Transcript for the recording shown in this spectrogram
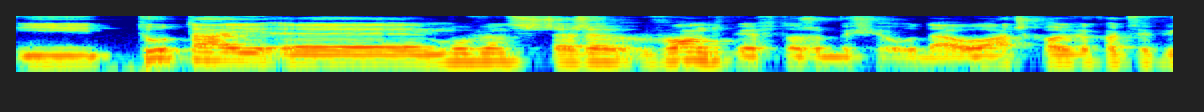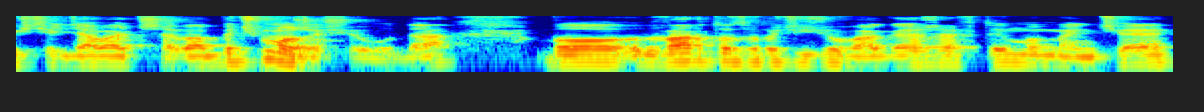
I tutaj, e, mówiąc szczerze, wątpię w to, żeby się udało, aczkolwiek oczywiście działać trzeba. Być może się uda, bo warto zwrócić uwagę, że w tym momencie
